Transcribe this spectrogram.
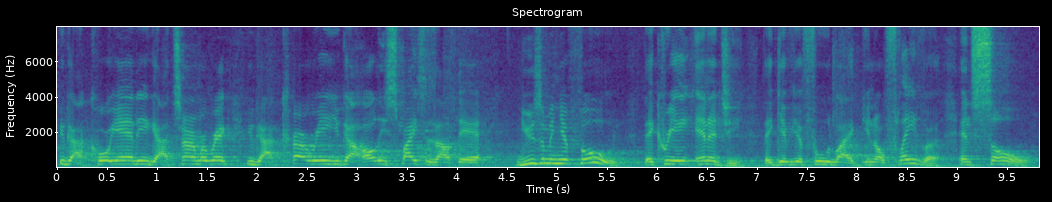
you got coriander, you got turmeric, you got curry, you got all these spices out there. Use them in your food. They create energy. They give your food like, you know, flavor and soul.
